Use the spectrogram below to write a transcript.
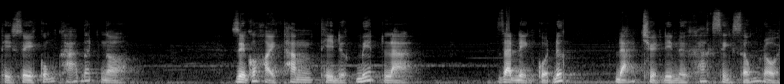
thì Duy cũng khá bất ngờ. Duy có hỏi thăm thì được biết là gia đình của Đức đã chuyển đi nơi khác sinh sống rồi.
